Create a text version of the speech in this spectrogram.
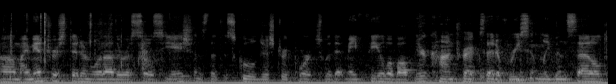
Um, I'm interested in what other associations that the school district works with that may feel about their contracts that have recently been settled.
